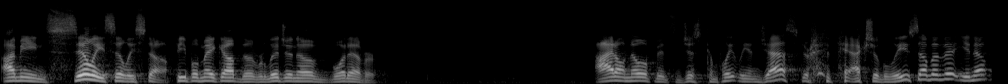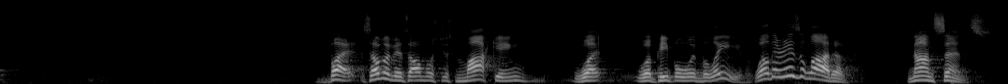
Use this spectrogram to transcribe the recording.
I mean, silly, silly stuff. People make up the religion of whatever. I don't know if it's just completely in jest or if they actually believe some of it, you know. But some of it's almost just mocking what, what people would believe. Well, there is a lot of nonsense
